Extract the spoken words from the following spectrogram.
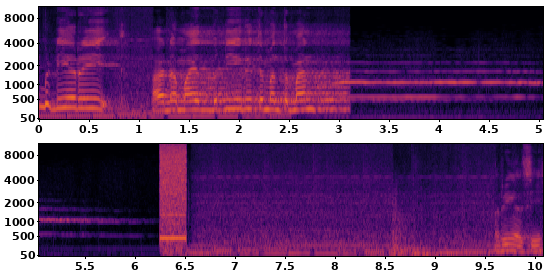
Berdiri. Ada mayat berdiri, teman-teman. Ngeri gak sih?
